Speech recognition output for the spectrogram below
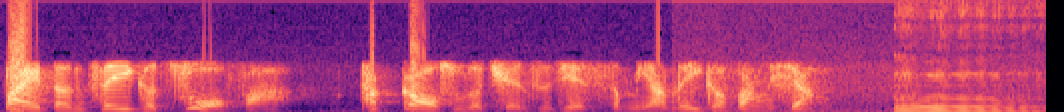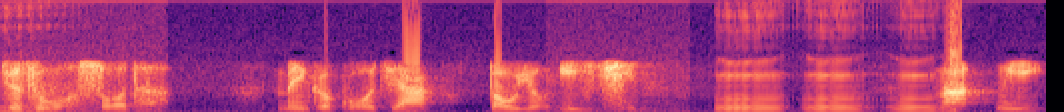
拜登这一个做法。他告诉了全世界什么样的一个方向？嗯，就是我说的，每个国家都有疫情。嗯嗯嗯。那你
